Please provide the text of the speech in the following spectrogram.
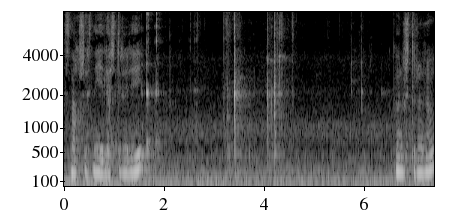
sınaq şüşəsinə yerləşdiririk. Qarışdırırıq.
